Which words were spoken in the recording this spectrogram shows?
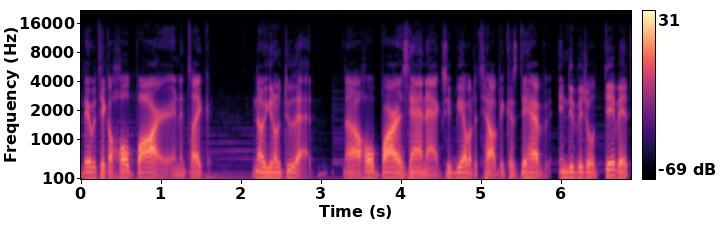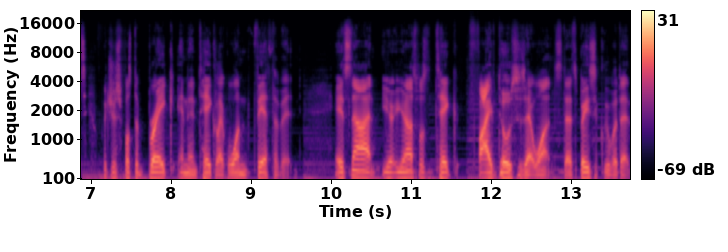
They would take a whole bar, and it's like, no, you don't do that. A whole bar of Xanax, you'd be able to tell because they have individual divots, which you're supposed to break and then take like one fifth of it. It's not you're, you're not supposed to take five doses at once. That's basically what that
